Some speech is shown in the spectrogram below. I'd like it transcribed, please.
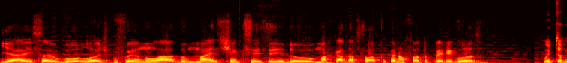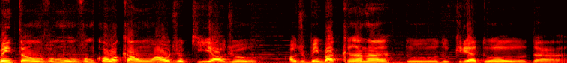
e aí saiu o gol, lógico, foi anulado, mas tinha que ser sido marcada a falta, que era uma falta perigosa. Muito bem, então, vamos, vamos colocar um áudio aqui, áudio, áudio bem bacana do, do criador da,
